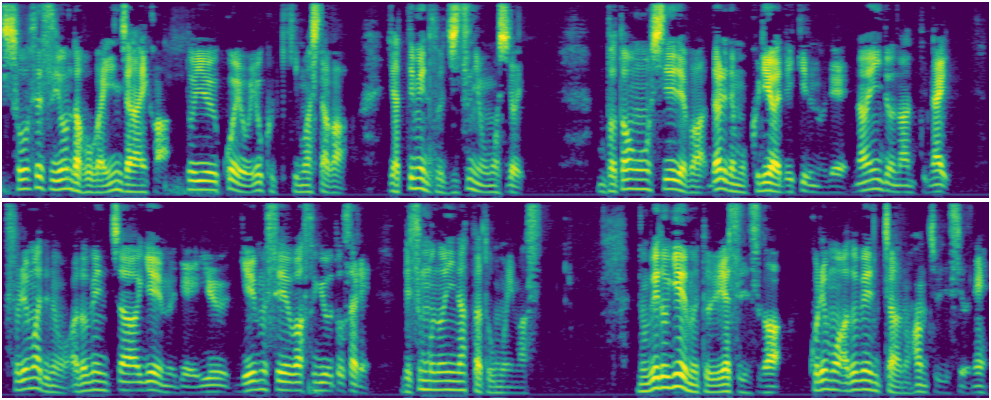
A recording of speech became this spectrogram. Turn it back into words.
小説読んだ方がいいんじゃないかという声をよく聞きましたが、やってみると実に面白い。ボタンを押していれば誰でもクリアできるので難易度なんてない。それまでのアドベンチャーゲームでいうゲーム性は削ぎ落とされ、別物になったと思います。ノベルゲームというやつですが、これもアドベンチャーの範疇ですよね。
